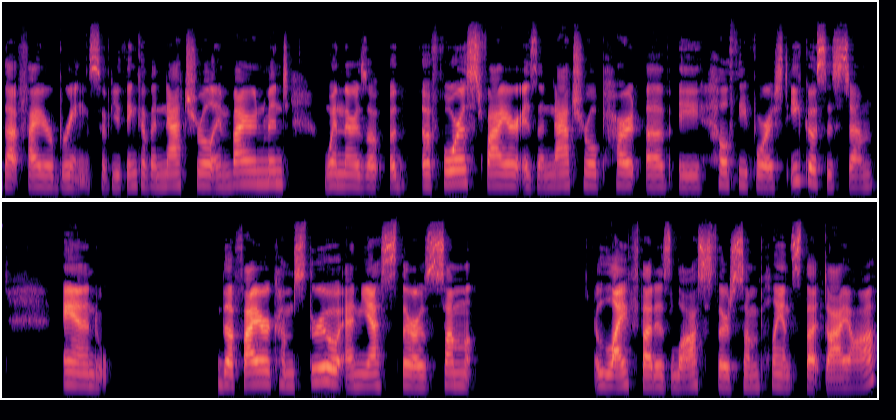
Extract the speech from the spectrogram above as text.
that fire brings. So if you think of a natural environment, when there's a, a, a, forest fire is a natural part of a healthy forest ecosystem. And the fire comes through, and yes, there is some life that is lost, there's some plants that die off,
